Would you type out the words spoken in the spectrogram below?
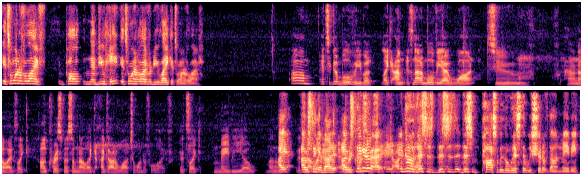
It's a Wonderful Life. Paul, now do you hate It's a Wonderful Life or do you like It's a Wonderful Life? Um, it's a good movie, but like I'm, it's not a movie I want to. I don't know. I'd like on Christmas. I'm not like I gotta watch A Wonderful Life. It's like maybe I'll. I don't know. I, I was thinking like about a- it. I was thinking. Christmas I, I, no, this is this is this is possibly the list that we should have done. Maybe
